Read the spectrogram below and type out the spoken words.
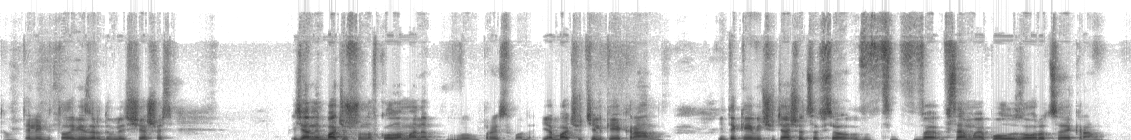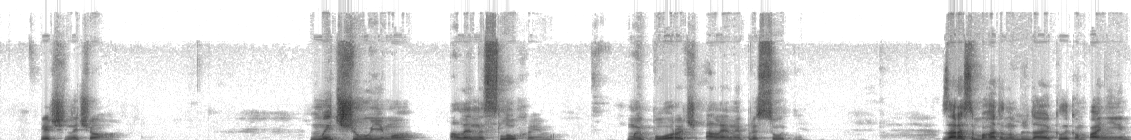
там, телевізор дивлюсь ще щось, я не бачу, що навколо мене відбувається. Я бачу тільки екран, і таке відчуття, що це все, все моє поле зору це екран. Більше нічого. Ми чуємо, але не слухаємо. Ми поруч, але не присутні. Зараз я багато наблюдаю, коли компанії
